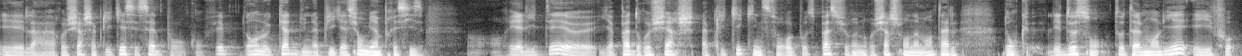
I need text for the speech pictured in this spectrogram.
Et la recherche appliquée, c'est celle qu'on fait dans le cadre d'une application bien précise. En, réalité, euh, il n'y a pas de recherche appliquée qui ne se repose pas sur une recherche fondamentale. Donc les deux sont totalement liés et il faut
